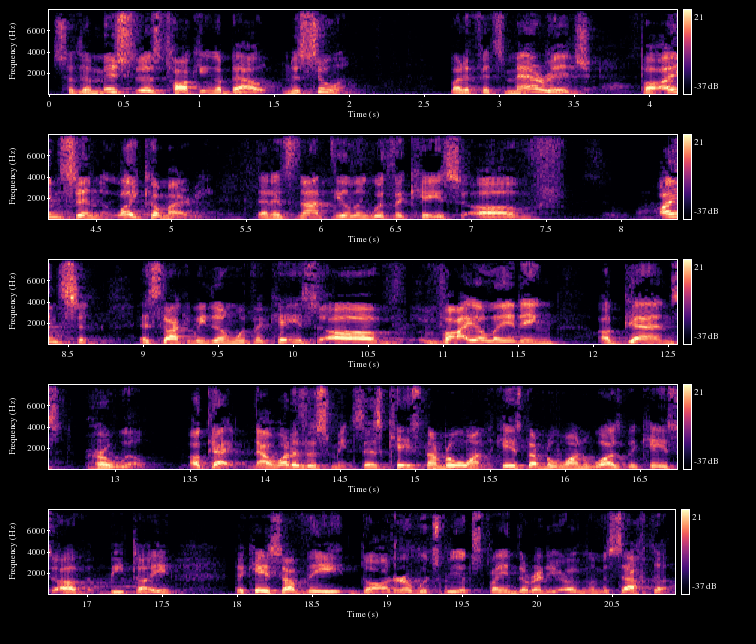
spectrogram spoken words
so the Mishnah is talking about nesuan. But if it's marriage, ba'einsin like kamairi, then it's not dealing with a case of einsin. It's not going to be dealing with a case of violating against her will. Okay, now what does this mean? So this is case number one. The case number one was the case of bitai, the case of the daughter, which we explained already earlier in the Masechta.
